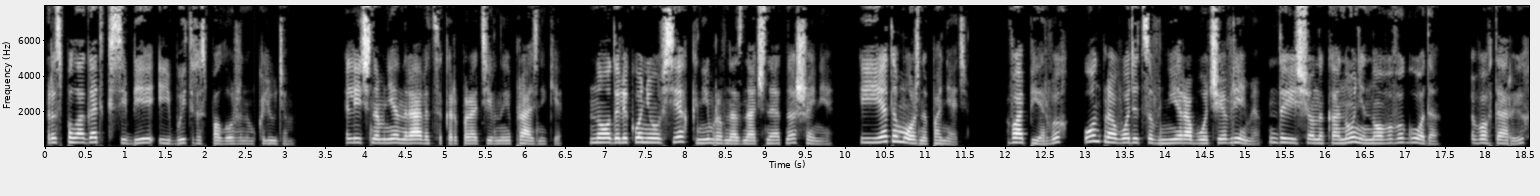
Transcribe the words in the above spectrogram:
располагать к себе и быть расположенным к людям. Лично мне нравятся корпоративные праздники, но далеко не у всех к ним равнозначные отношения. И это можно понять. Во-первых, он проводится в нерабочее время, да еще накануне Нового года. Во-вторых,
